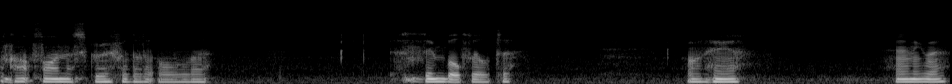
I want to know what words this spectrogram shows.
I can't find the screw for the little uh, thimble filter on here anywhere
